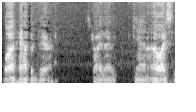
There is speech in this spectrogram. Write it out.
What happened there? Let's try that again. Oh, I see.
